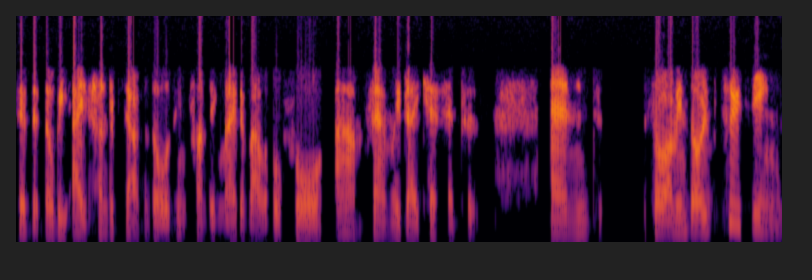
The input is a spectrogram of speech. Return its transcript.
said that there'll be $800,000 in funding made available for um, family daycare centres. And so, I mean, those two things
